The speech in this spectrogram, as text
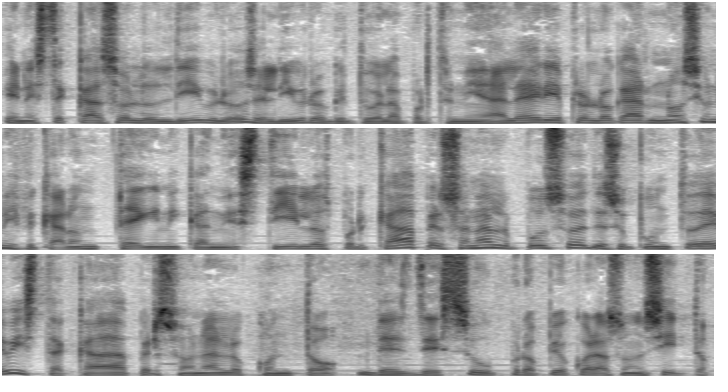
En este caso, los libros, el libro que tuve la oportunidad de leer y prologar, no se unificaron técnicas ni estilos, porque cada persona lo puso de su punto de vista, cada persona lo contó desde su propio corazoncito.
